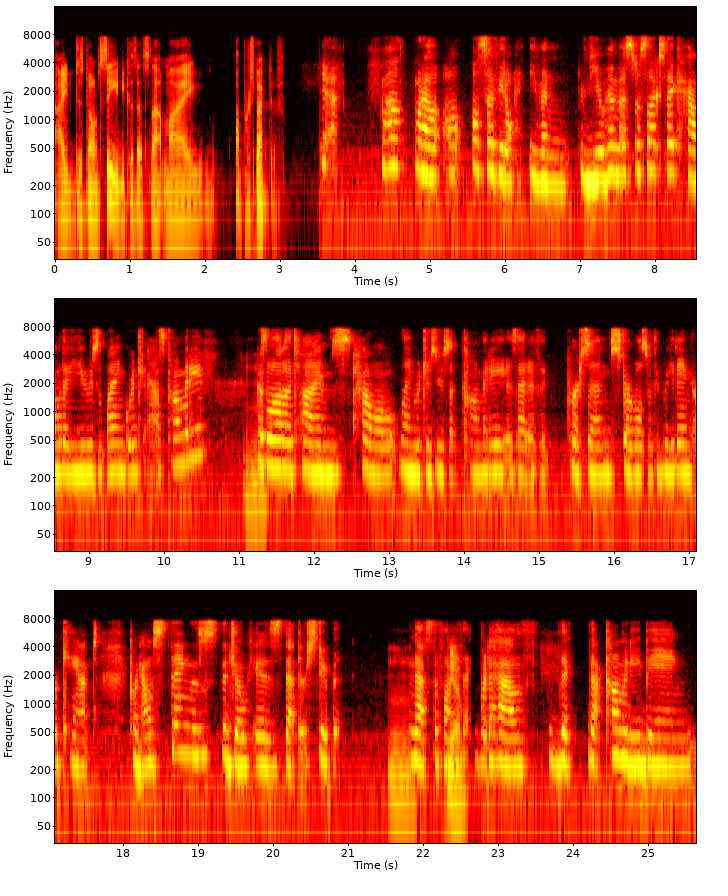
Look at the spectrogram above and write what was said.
I just don't see because that's not my uh, perspective. Yeah. Well, I'll- also if you don't even view him as dyslexic, how they use language as comedy. Because a lot of the times, how language is used as comedy is that if a person struggles with reading or can't pronounce things, the joke is that they're stupid. Mm. And that's the funny Yeah. thing. But to have the, that comedy being,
